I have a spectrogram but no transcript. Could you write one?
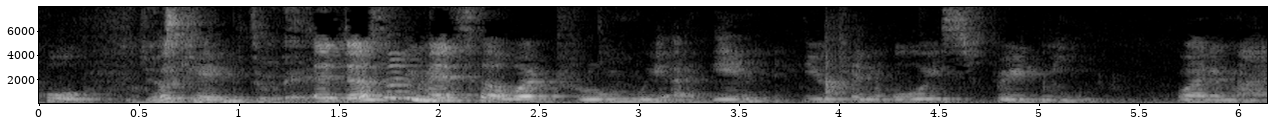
Cool. Just okay. keep me to there. It doesn't matter what room we are in. You can always spread me. What am I?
